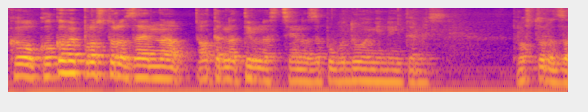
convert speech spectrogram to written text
Кол- колков е просторот за една алтернативна сцена за побудување на интерес? Просторот за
